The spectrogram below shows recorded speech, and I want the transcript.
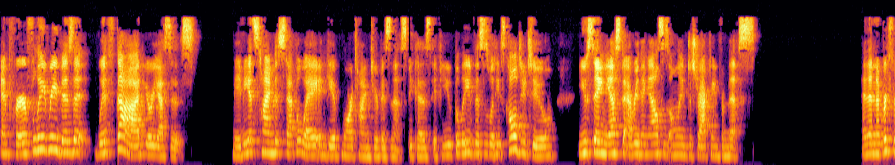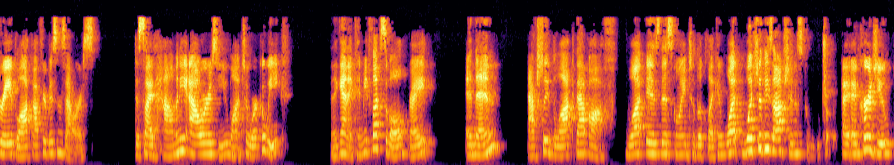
and prayerfully revisit with God your yeses. Maybe it's time to step away and give more time to your business because if you believe this is what he's called you to, you saying yes to everything else is only distracting from this. And then number three, block off your business hours. Decide how many hours you want to work a week. And again, it can be flexible, right? And then actually block that off. What is this going to look like? And what, which of these options, I encourage you,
